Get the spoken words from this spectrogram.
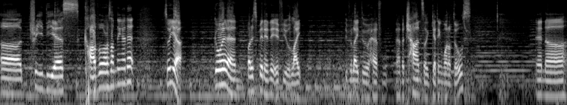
a 3DS cover or something like that. So yeah, go ahead and participate in it if you like. If you like to have have a chance of getting one of those. And uh,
